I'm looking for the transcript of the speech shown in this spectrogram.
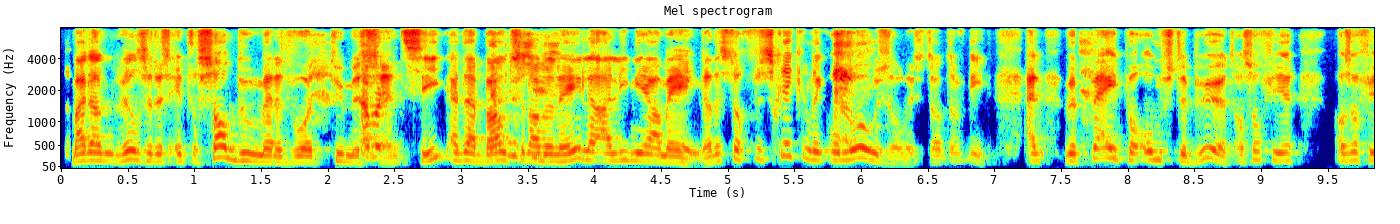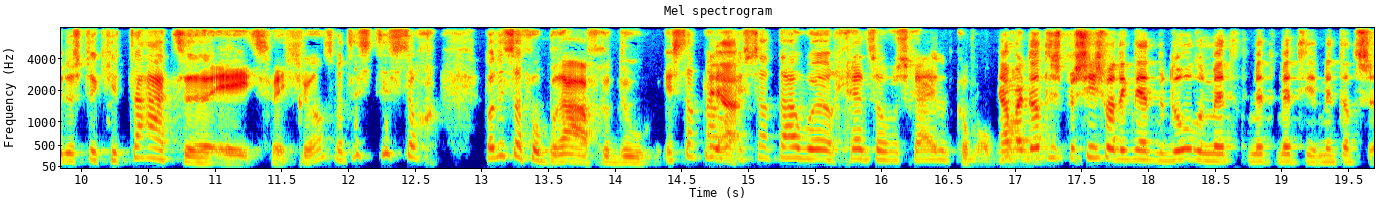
Maar dan wil ze dus interessant doen met het woord tumescentie. en daar bouwt ze dan een hele alinea omheen. Dat is toch verschrikkelijk onnozel, is dat of niet? En we pijpen ons de beurt. Alsof je, alsof je een stukje taart uh, eet. Weet je wel? Wat is, het is toch, wat is dat voor braaf gedoe? Is dat nou, ja. is dat nou uh, grensoverschrijdend? Kom op. Ja, maar dat is precies wat ik net bedoelde met, met, met, die, met dat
